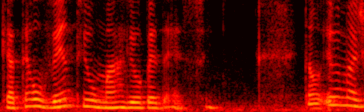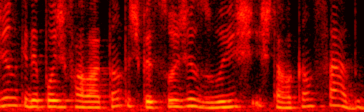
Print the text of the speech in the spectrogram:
que até o vento e o mar lhe obedecem? Então, eu imagino que depois de falar a tantas pessoas, Jesus estava cansado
